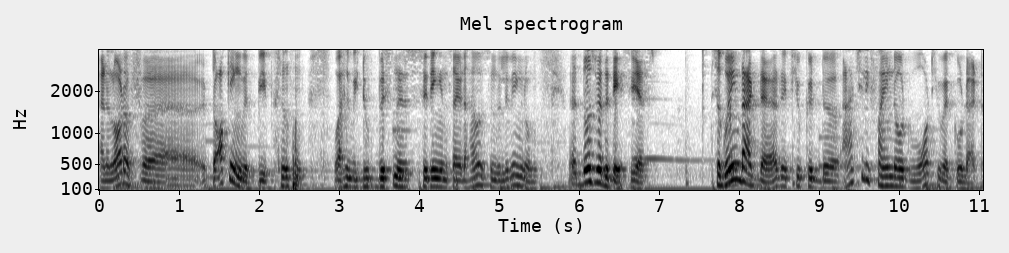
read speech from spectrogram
and a lot of uh, talking with people while we do business sitting inside a house in the living room. Uh, those were the days yes. So going back there if you could uh, actually find out what you were good at.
